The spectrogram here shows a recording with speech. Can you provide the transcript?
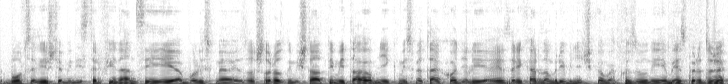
bol vtedy ešte minister financí a boli sme aj so rôznymi štátnymi tajomníkmi, sme tam chodili aj s Richardom Rybničkom ako z Únie miest, pretože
